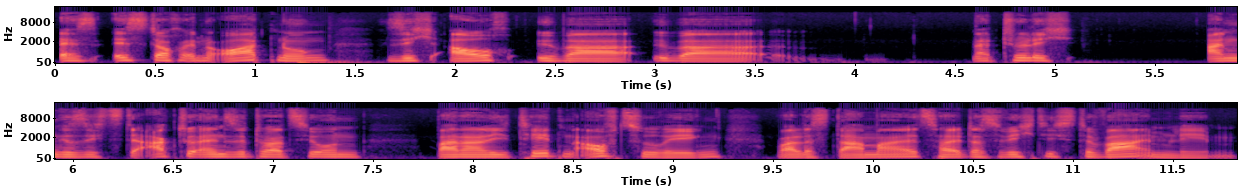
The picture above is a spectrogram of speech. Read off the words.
es ist doch in Ordnung, sich auch über, über natürlich angesichts der aktuellen Situation Banalitäten aufzuregen, weil es damals halt das Wichtigste war im Leben.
